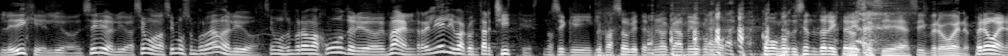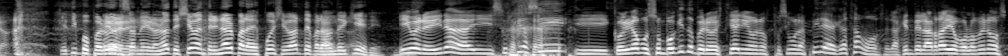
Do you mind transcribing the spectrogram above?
le dije, le digo, ¿en serio? Le digo, ¿hacemos, ¿hacemos un programa? Le digo, ¿hacemos un programa juntos? Le digo, es más, en realidad él iba a contar chistes. No sé qué, qué pasó, que terminó acá medio como, como conduciendo toda la No historia. sé si es así, pero bueno. Pero bueno, Qué tipo perverso, bueno. negro, ¿no? Te lleva a entrenar para después llevarte para Claro, donde él quiere. Y bueno, y nada, y surgió así y colgamos un poquito, pero este año nos pusimos las pilas y acá estamos. La gente de la radio por lo menos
